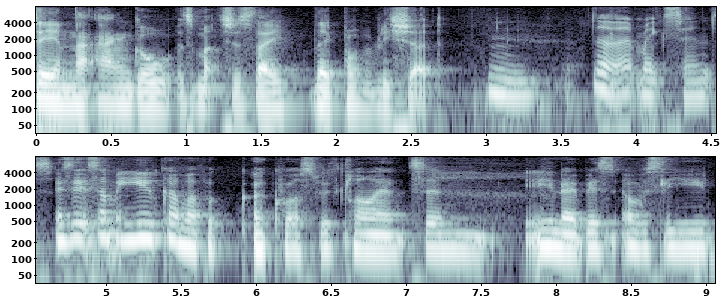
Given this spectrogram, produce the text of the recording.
seeing that angle as much as they they probably should No, that makes sense. Is it something you've come up ac- across with clients and you know, business? Obviously, you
